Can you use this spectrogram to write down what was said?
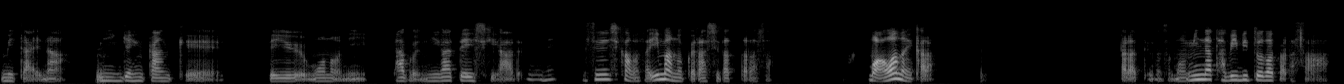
みたいな人間関係っていうものに多分苦手意識があるんだよね。別にしかもさ、今の暮らしだったらさ、もう会わないから。からっていうのはさ、もうみんな旅人だからさ、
